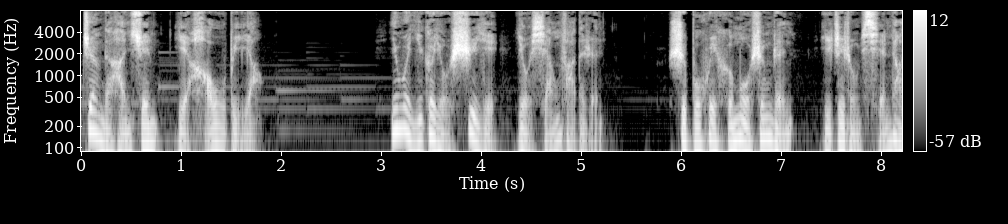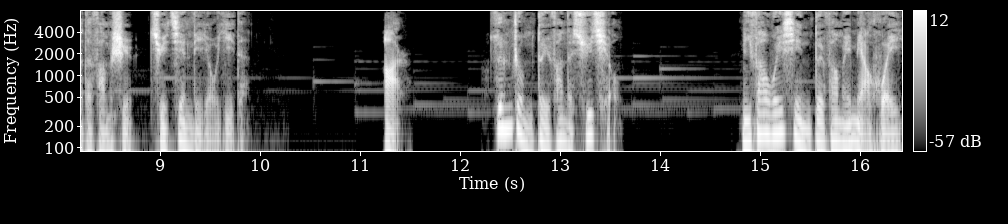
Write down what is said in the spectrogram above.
这样的寒暄也毫无必要。因为一个有事业、有想法的人，是不会和陌生人以这种闲聊的方式去建立友谊的。二，尊重对方的需求。你发微信，对方没秒回。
